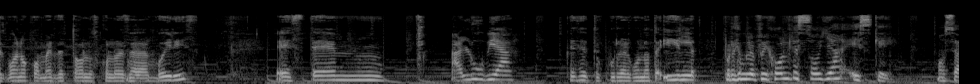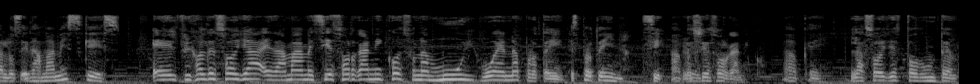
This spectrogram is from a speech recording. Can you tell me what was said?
es bueno comer de todos los colores del arco iris. Este, mm, alubia, ¿qué se te ocurre alguna otra? Y la- Por ejemplo, el frijol de soya es qué? O sea, los edamames, ¿qué es? el frijol de soya, edamame, si es orgánico, es una muy buena proteína. Es proteína. Sí, Ah, pero sí es orgánico. Ah, ok. La soya es todo un tema,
